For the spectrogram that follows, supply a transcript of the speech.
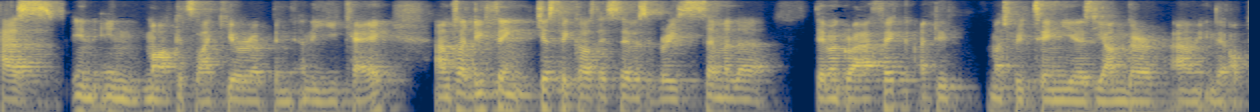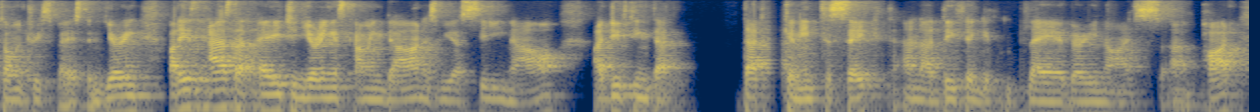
has in in markets like Europe and, and the UK. Um, so I do think just because they service a very similar demographic, I do must be 10 years younger um, in the optometry space than hearing. But as, as that age in hearing is coming down, as we are seeing now, I do think that that can intersect and I do think it can play a very nice uh, part.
